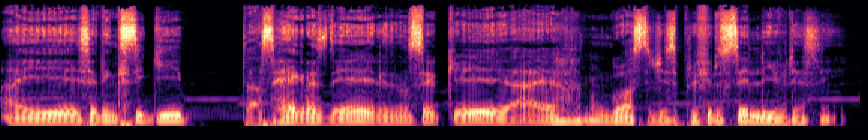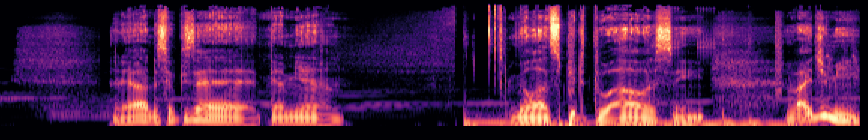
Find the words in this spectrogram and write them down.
aí você tem que seguir as regras deles, não sei o que. Ah, eu não gosto disso, eu prefiro ser livre, assim. Tá ligado? Se eu quiser ter a minha. meu lado espiritual, assim, vai de mim.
